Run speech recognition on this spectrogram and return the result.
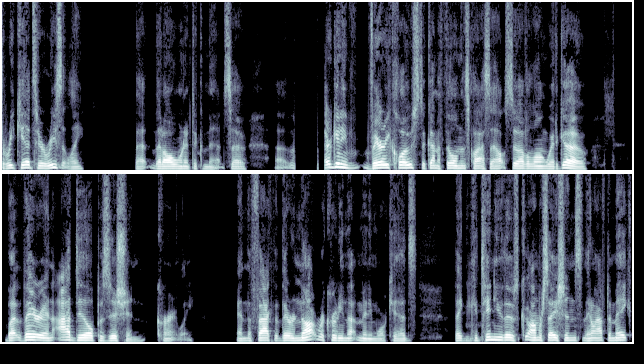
three kids here recently that that all wanted to commit. So uh, they're getting very close to kind of filling this class out. Still have a long way to go, but they're in ideal position currently. And the fact that they're not recruiting that many more kids, they can continue those conversations. They don't have to make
